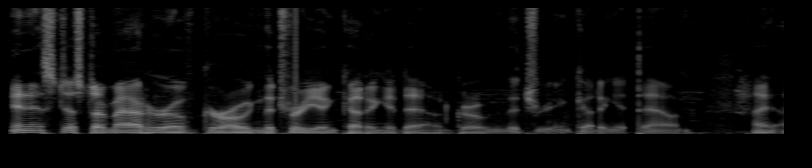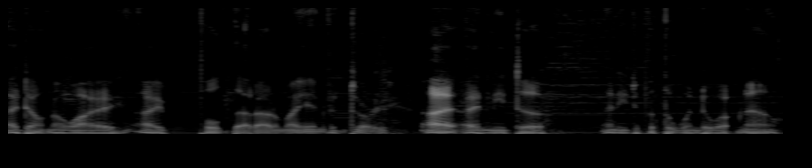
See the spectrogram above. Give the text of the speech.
and it's just a matter of growing the tree and cutting it down, growing the tree and cutting it down. I, I don't know why I pulled that out of my inventory. I, I need to I need to put the window up now,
